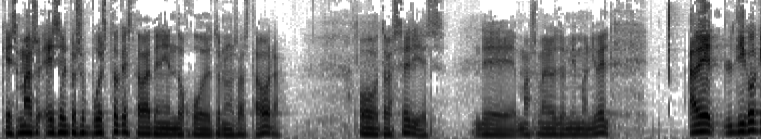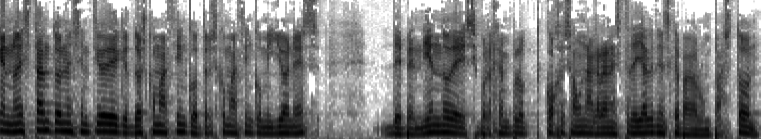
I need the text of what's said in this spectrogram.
Que es más es el presupuesto que estaba teniendo Juego de Tronos hasta ahora. O otras series de más o menos del mismo nivel. A ver, digo que no es tanto en el sentido de que 2,5 o 3,5 millones, dependiendo de si, por ejemplo, coges a una gran estrella, le tienes que pagar un pastón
